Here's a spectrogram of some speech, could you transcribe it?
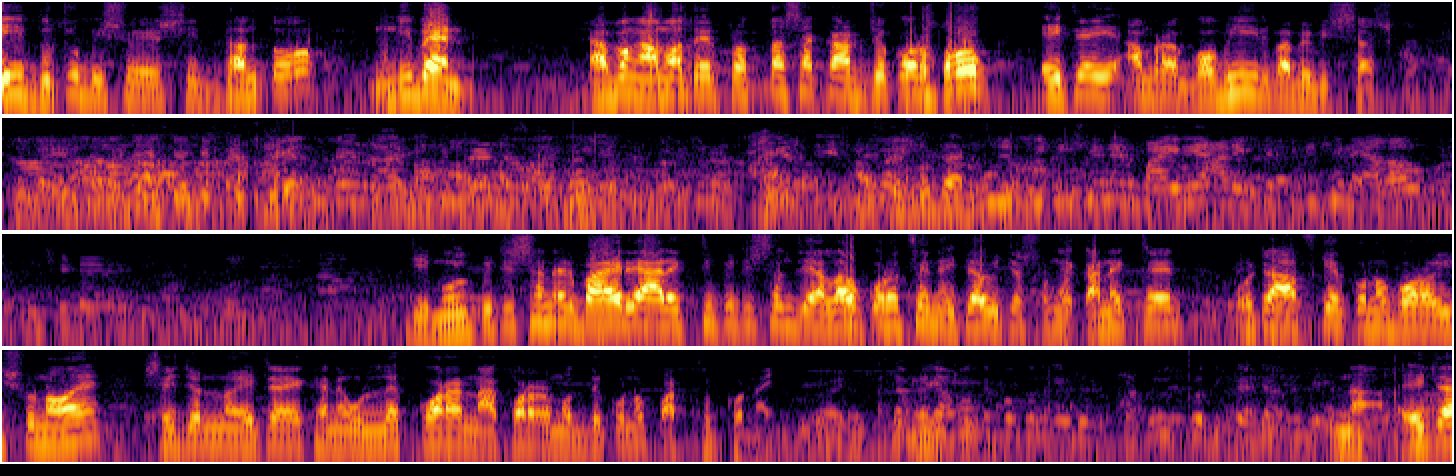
এই দুটো বিষয়ের সিদ্ধান্ত নিবেন এবং আমাদের প্রত্যাশা কার্যকর হোক, এটাই আমরা গভীরভাবে বিশ্বাস করি। যে মূল পিটিশনের বাইরে আরেকটি পিটিশন যে অ্যালাউ করেছেন, এটা ওইটার সঙ্গে কানেক্টেড। ওটা আজকের কোনো বড় ইস্যু নয় সেই জন্য এটা এখানে উল্লেখ করা, না করার মধ্যে কোনো পার্থক্য নাই। না, এটা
